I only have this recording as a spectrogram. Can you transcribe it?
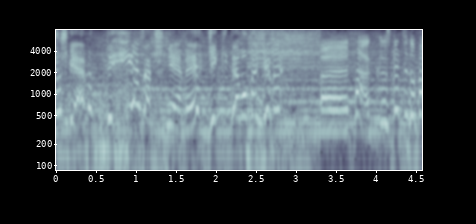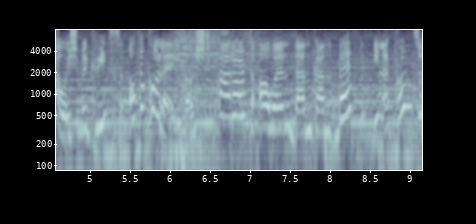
już wiem, ty i ja zaczniemy. Dzięki temu będziemy... E, tak, zdecydowałyśmy, Chris. Oto kolejność. Harold, Owen, Duncan, Beth i na końcu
